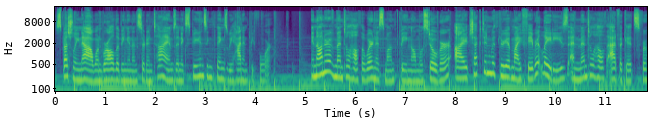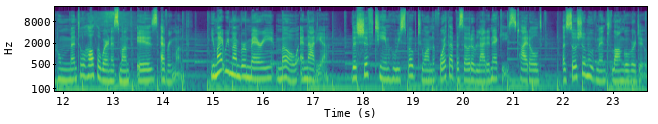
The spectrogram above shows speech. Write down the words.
especially now when we're all living in uncertain times and experiencing things we hadn't before. In honor of Mental Health Awareness Month being almost over, I checked in with three of my favorite ladies and mental health advocates for whom Mental Health Awareness Month is every month. You might remember Mary, Mo, and Nadia, the shift team who we spoke to on the fourth episode of Latinx titled A Social Movement Long Overdue.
